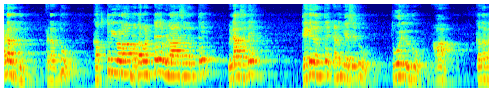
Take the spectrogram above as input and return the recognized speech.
ಅಡರ್ದು ಅಡರ್ದು ಕತ್ತರಿಯೊಳ ಮದವಟ್ಟೆಯ ವಿಳಾಸದಂತೆ ವಿಳಾಸದೆ ತೆಗೆದಂತೆ ಕಣ್ಗೆಸೆದು ತೋರಿದುದು ಆ ಕದನ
